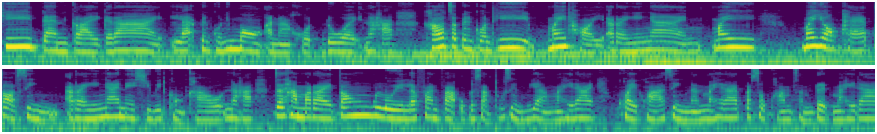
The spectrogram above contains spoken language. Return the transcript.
ที่แดนไกลก็ได้ และเป็นคนที่มองอนาคตด้วยนะคะ เขาจะเป็นคนที่ไม่ถอยอะไรง่าย ๆ ไม่ ไม่ยอมแพ้ต่อสิ่งอะไรง่าย ๆ ในชีวิตของเขานะคะ จะทำอะไรต้องลุยและฟันฝ่าอุปสรรคทุกสิ่งทุกอย่างมาให้ได้ไขว่คว้าสิ่งนั้นมาให้ได้ประสบความสำเร็จมาให้ได้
